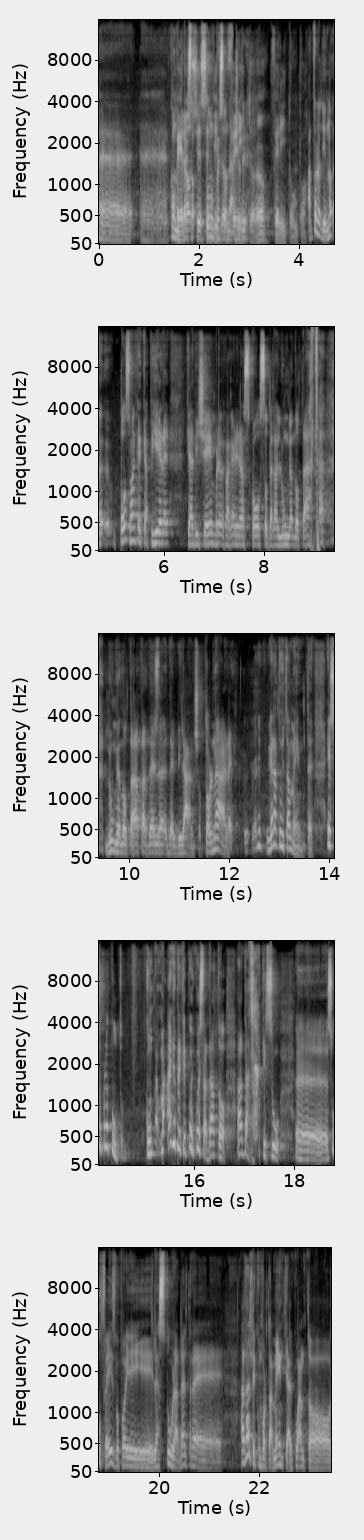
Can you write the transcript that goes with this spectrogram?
eh, eh, Però perso- si è sentito ferito, no? Ferito un po'. Dire, no, eh, posso anche capire che a dicembre magari era scosso dalla lunga notata, lunga notata del, del, bilancio. Tornare eh, gratuitamente e soprattutto, con, ma anche perché poi questo ha dato, ha dato anche su, eh, su, Facebook poi la stura ad altre ad altri comportamenti, alquanto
